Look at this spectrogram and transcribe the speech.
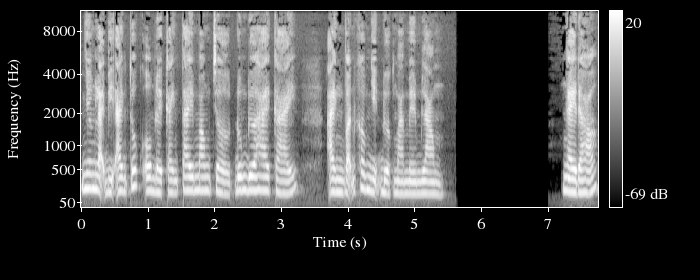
nhưng lại bị anh Túc ôm lấy cánh tay mong chờ đung đưa hai cái. Anh vẫn không nhịn được mà mềm lòng. Ngày đó,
